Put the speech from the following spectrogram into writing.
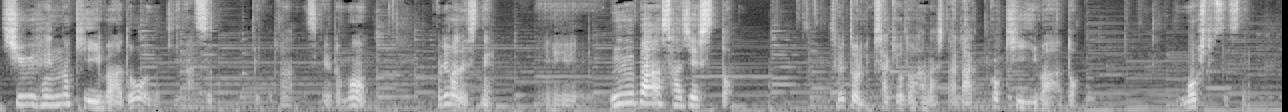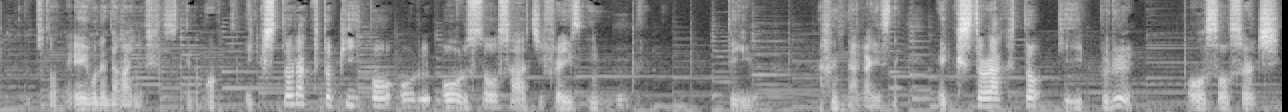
周辺のキーワードを抜き出すっていうことなんですけれども、これはですね、えー、Uber Suggest、それと先ほど話したラッコキーワード、もう一つですね、ちょっと英語で長いんですけども、extract people also search phrase in Google っていう長いですね。extract people also search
